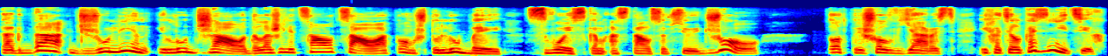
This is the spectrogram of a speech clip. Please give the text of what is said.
Когда Джулин и Лу Джао доложили Цао Цао о том, что Лю Бэй с войском остался в Сюйчжоу, тот пришел в ярость и хотел казнить их,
